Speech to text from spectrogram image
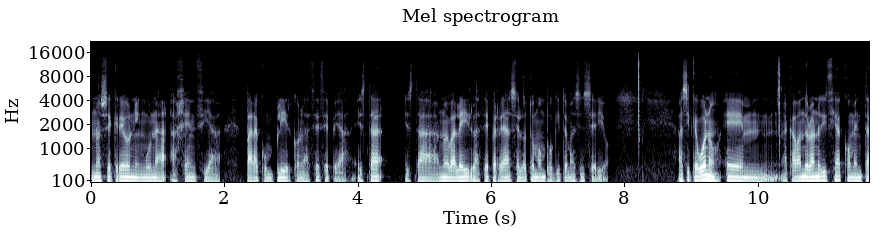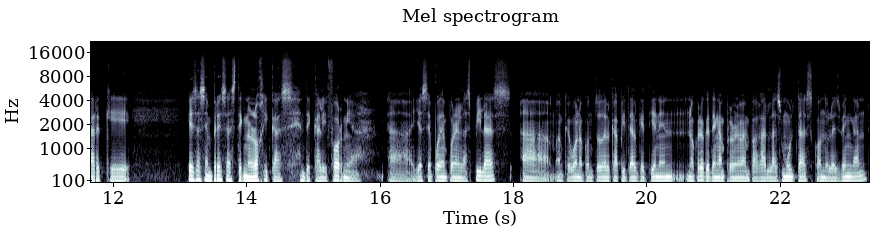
no se creó ninguna agencia para cumplir con la CCPA. Esta, esta nueva ley, la CPRA, se lo toma un poquito más en serio. Así que bueno, em, acabando la noticia, comentar que esas empresas tecnológicas de California ah, ya se pueden poner las pilas, ah, aunque bueno, con todo el capital que tienen, no creo que tengan problema en pagar las multas cuando les vengan,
